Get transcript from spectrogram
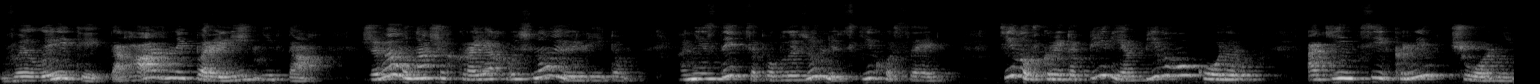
великий та гарний перелітній птах. Живе у наших краях весною і літом, гніздиться поблизу людських осель. Тіло вкрито пір'ям білого кольору, а кінці крил чорні.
